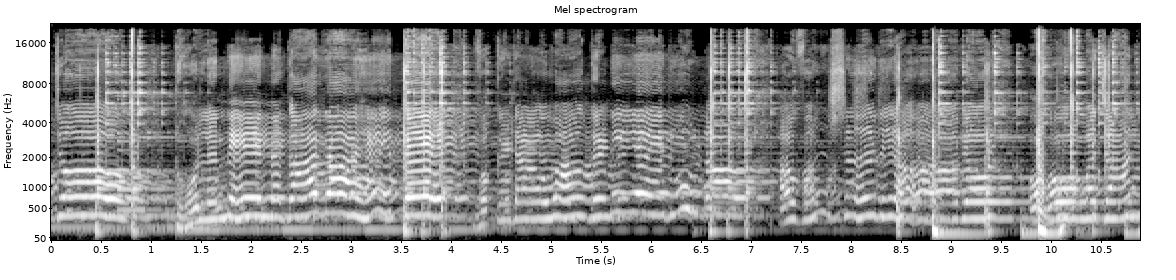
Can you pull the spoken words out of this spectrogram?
આવજો ઢોલને નગારા હે તે વકડા વાંગણીએ રૂડો અવસર આવ્યો. ઓહો મજાની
